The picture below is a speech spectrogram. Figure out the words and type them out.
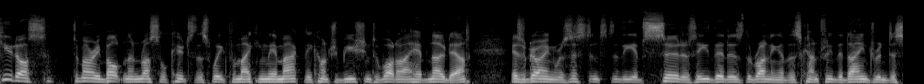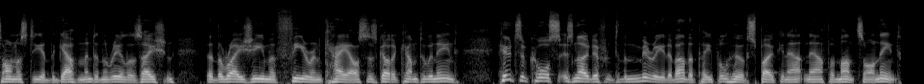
kudos to Murray Bolton and Russell Coutts this week for making their mark, their contribution to what I have no doubt is a growing resistance to the absurdity that is the running of this country, the danger and dishonesty of the government, and the realisation that the regime of fear and chaos has got to come to an end. Coutts, of course, is no different to the myriad of other people who have spoken out now for months on end.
